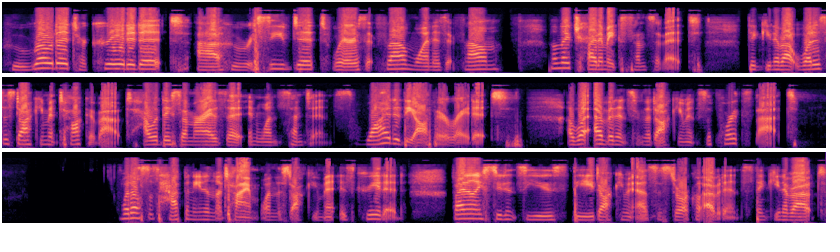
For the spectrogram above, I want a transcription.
who wrote it or created it, uh, who received it, where is it from, when is it from. Then they try to make sense of it, thinking about what does this document talk about? How would they summarize it in one sentence? Why did the author write it? Uh, what evidence from the document supports that? What else is happening in the time when this document is created? Finally, students use the document as historical evidence, thinking about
